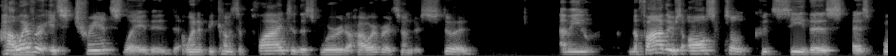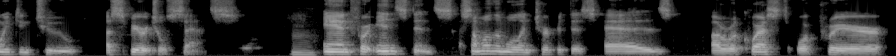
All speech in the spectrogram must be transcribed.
However, it's translated, when it becomes applied to this word, or however it's understood, I mean, the fathers also could see this as pointing to a spiritual sense. Hmm. And for instance, some of them will interpret this as a request or prayer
